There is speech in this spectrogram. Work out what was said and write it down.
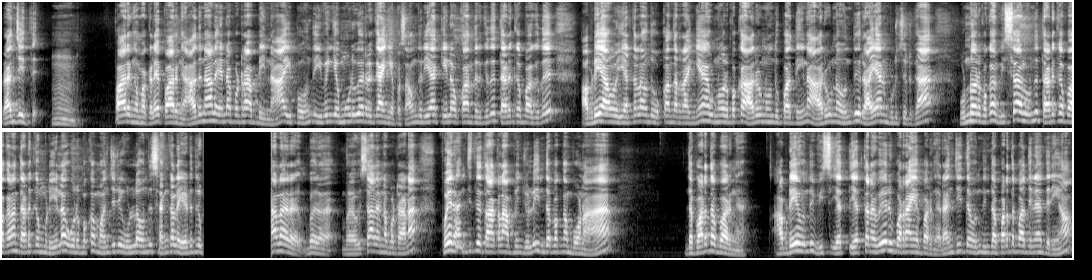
ரஞ்சித். ம். பாருங்கள் மக்களே பாருங்கள் அதனால என்ன பண்ணுறான் அப்படின்னா இப்போ வந்து இவங்க மூணு பேர் இருக்காங்க. இப்போ சௌந்தர்யா கீழே உட்காந்துருக்குது தடுக்க பார்க்குது அப்படியே அவ இடத்துல வந்து உட்காந்துடுறாங்க இன்னொரு பக்கம் அருண் வந்து பார்த்தீங்கன்னா அருணை வந்து ரயான் பிடிச்சிருக்கான். இன்னொரு பக்கம் விஷால் வந்து தடுக்க பார்க்குறான் தடுக்க முடியல. ஒரு பக்கம் மஞ்சுரி உள்ளே வந்து செங்கலை எடுத்து அதனால் விஷால் என்ன பண்ணுறான்னா போய் ரஞ்சித்தை தாக்கலாம் அப்படின்னு சொல்லி இந்த பக்கம் போனால் இந்த படத்தை பாருங்கள் அப்படியே வந்து விஸ் எத் எத்தனை பேர் படுறாங்க பாருங்கள் ரஞ்சித்தை வந்து இந்த படத்தை பார்த்தீங்கன்னா தெரியும்.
